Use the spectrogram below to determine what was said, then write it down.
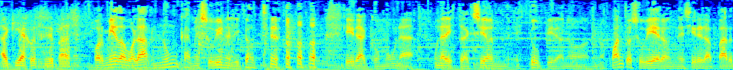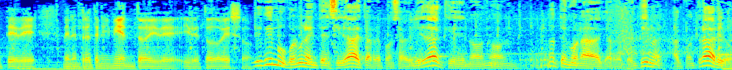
aquí a José Cepaz. Por miedo a volar nunca me subí en helicóptero, que era como una, una distracción estúpida, ¿no? Unos cuantos subieron, es decir, era parte de, del entretenimimiento y de, y de todo eso. Vivimos con una intensidad esta responsabilidad que no, no, no tengo nada que arrepentirme, al contrario.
